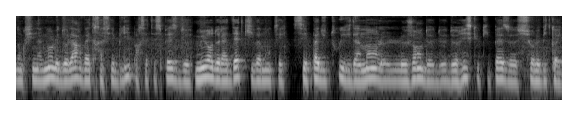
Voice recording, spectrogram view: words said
Donc, finalement, le dollar va être affaibli par cette espèce de mur de la dette qui va monter. C'est pas du tout, évidemment, le, le genre de, de- de risque qui pèse sur le Bitcoin.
